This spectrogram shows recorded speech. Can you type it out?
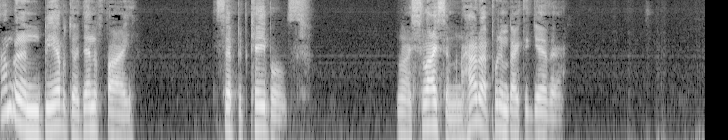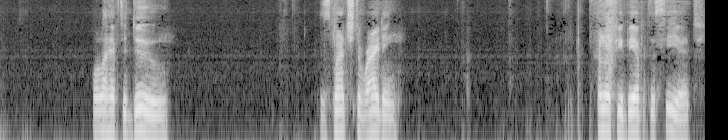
I'm going to be able to identify separate cables when I slice them and how do I put them back together? All I have to do is match the writing. I don't know if you'll be able to see it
